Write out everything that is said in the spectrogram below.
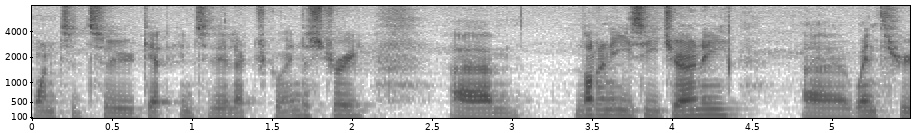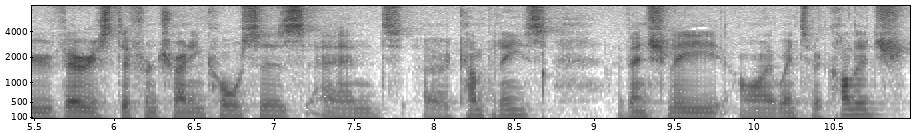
wanted to get into the electrical industry. Um, not an easy journey. Uh, went through various different training courses and uh, companies. Eventually, I went to a college,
